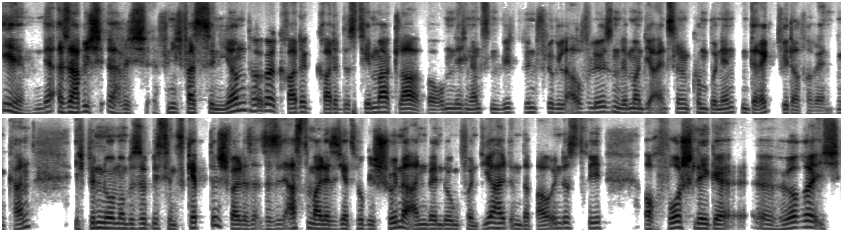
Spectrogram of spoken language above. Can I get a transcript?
Okay, also habe ich, habe ich, finde ich faszinierend, Holger, gerade, gerade das Thema, klar, warum nicht einen ganzen Windflügel auflösen, wenn man die einzelnen Komponenten direkt wiederverwenden kann. Ich bin nur immer ein bisschen skeptisch, weil das, das ist das erste Mal, dass ich jetzt wirklich schöne Anwendungen von dir halt in der Bauindustrie auch Vorschläge äh, höre. Ich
